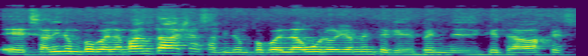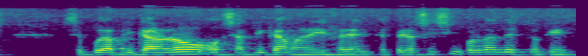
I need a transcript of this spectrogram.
eh, salir un poco de la pantalla, salir un poco del laburo, obviamente, que depende de qué trabajes se puede aplicar o no, o se aplica de manera diferente. Pero sí es importante esto, que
